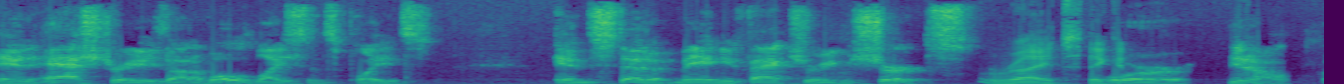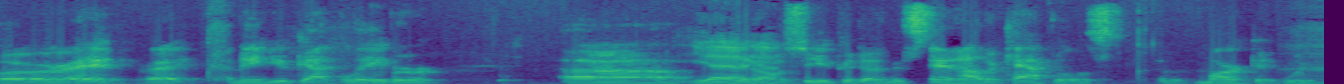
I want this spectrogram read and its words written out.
and ashtrays out of old license plates instead of manufacturing shirts Right. They could. or you know or anything. Right? I mean, you've got labor. Uh, Yeah, you know, yeah. so you could understand how the capitalist market would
